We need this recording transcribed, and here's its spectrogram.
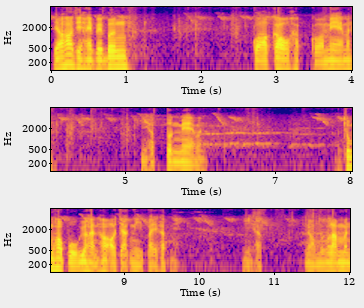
เดี๋ยวเราสิให้ไปเบิ่งกอเก่าครับกอแม่มัน นี่ครับต้นแม่มัน ทุ่มเขาปลูกอยู่หันเขาเอาจากนี่ไปครับนี่นี่ครับน้องเมืองลำมัน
